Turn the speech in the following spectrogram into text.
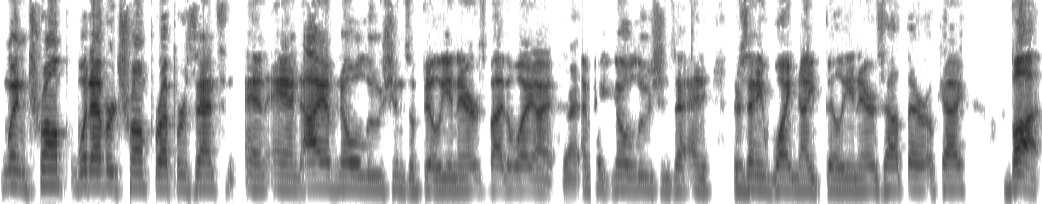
when Trump, whatever Trump represents, and and I have no illusions of billionaires. By the way, I Right. I make no illusions that any there's any white knight billionaires out there. Okay, but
